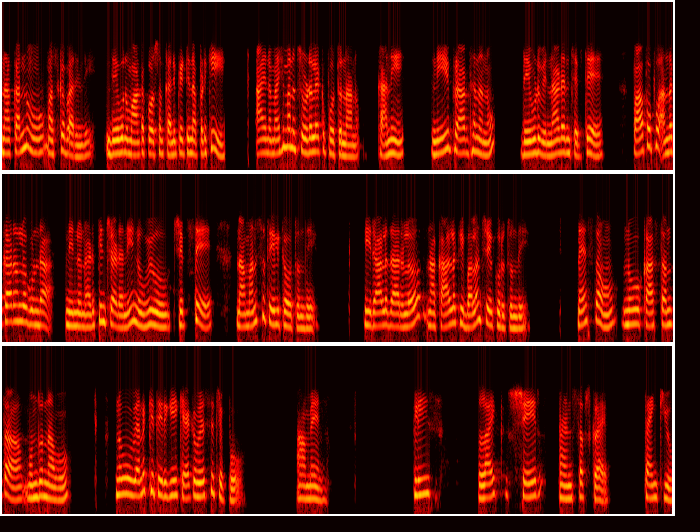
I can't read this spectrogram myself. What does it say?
నా కన్ను మసకబారింది. దేవుని మాట కోసం కనిపెట్టినప్పటికీ ఆయన మహిమను చూడలేకపోతున్నాను. కానీ నీ ప్రార్థనను దేవుడు విన్నాడని చెప్తే పాపపు అంధకారంలో గుండా నిన్ను నడిపించాడని నువ్వు చెప్తే నా మనసు తేలికవుతుంది. ఈ రాళ్ళ దారిలో నా కాళ్ళకి బలం చేకూరుతుంది. నేస్తం నువ్వు కాస్తంత ముందున్నావు. నువ్వు వెనక్కి తిరిగి కేక వేసి చెప్పు. Amen. Please like share and subscribe. Thank you.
